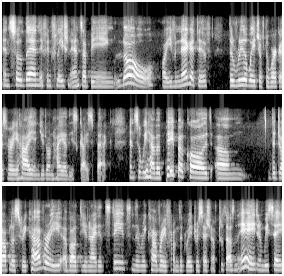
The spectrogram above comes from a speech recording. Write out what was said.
And so then, if inflation ends up being low or even negative, the real wage of the worker is very high and you don't hire these guys back. And so we have a paper called um, the jobless recovery about the United States and the recovery from the Great Recession of 2008. And we say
